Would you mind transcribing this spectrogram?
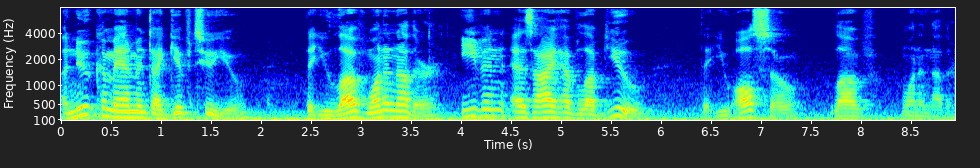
A new commandment I give to you, that you love one another, even as I have loved you, that you also love one another.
